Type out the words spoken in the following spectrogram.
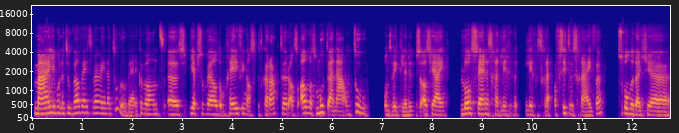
Maar je moet natuurlijk wel weten waar je naartoe wil werken, want uh, je hebt zowel de omgeving als het karakter, als alles moet daarna om toe ontwikkelen. Dus als jij los scènes gaat liggen, liggen of zitten schrijven, zonder dat je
